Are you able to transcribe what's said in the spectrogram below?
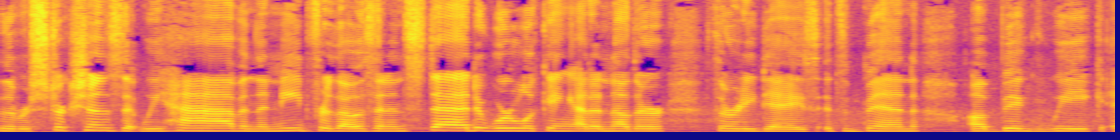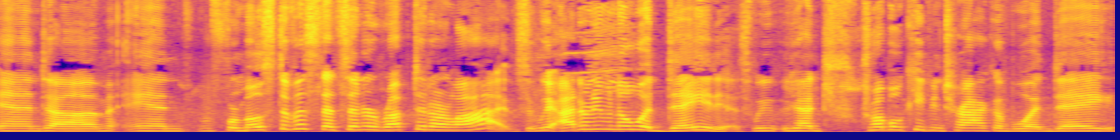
the restrictions that we have and the need for those. And instead, we're looking at another 30 days. It's been a big week. And, um, and for most of us, that's interrupted our lives. We, I don't even know what day it is. We, we had tr- trouble keeping track of what day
